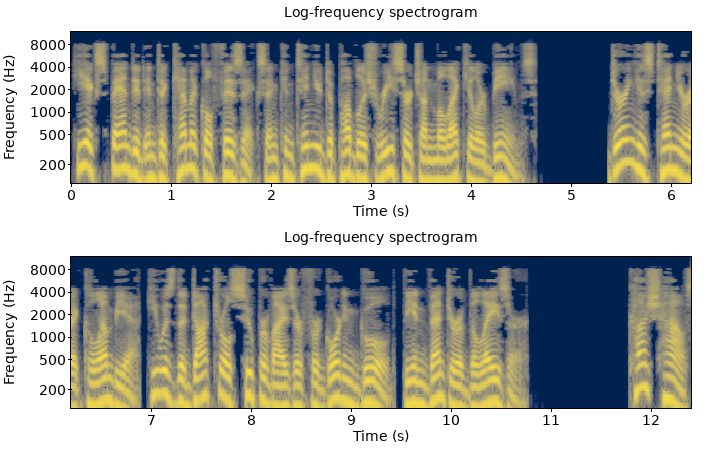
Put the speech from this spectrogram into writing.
He expanded into chemical physics and continued to publish research on molecular beams. During his tenure at Columbia, he was the doctoral supervisor for Gordon Gould, the inventor of the laser. Kusch House,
